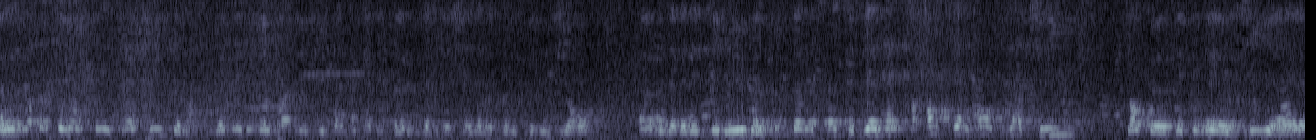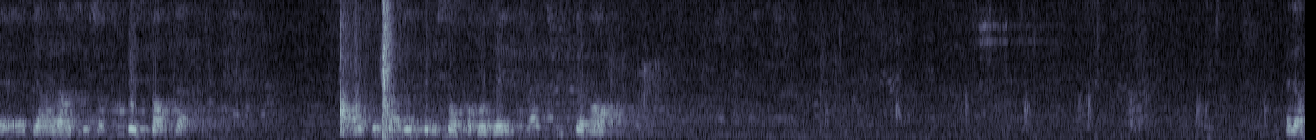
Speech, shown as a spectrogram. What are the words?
Allez, je rappelle que l'entrée est gratuite, donc venez nous rejoindre ici, place du Capitole. Vous avez des chaînes à votre disposition, euh, vous avez des tribunes, tout un espace bien-être entièrement gratuit. Donc euh, découvrez aussi, euh, là aussi sur tous les stands, euh, ces services qui vous sont proposés gratuitement. Alors,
